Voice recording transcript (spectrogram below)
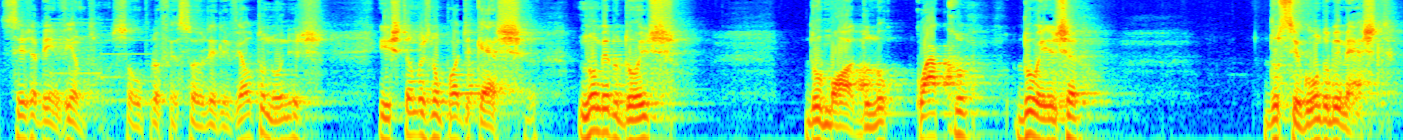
seja bem-vindo. Sou o professor Elivelto Nunes e estamos no podcast número 2 do módulo 4 do EJA do segundo bimestre.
